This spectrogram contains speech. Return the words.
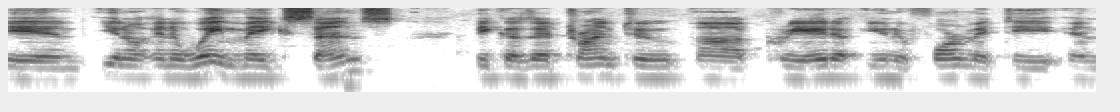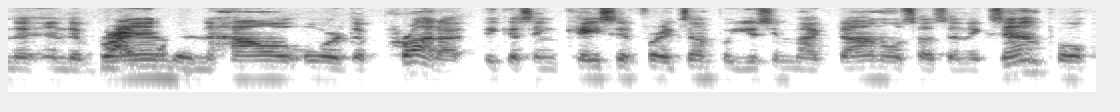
and you know, in a way, makes sense because they're trying to uh, create a uniformity in the in the brand and how or the product. Because in case of, for example, using McDonald's as an example,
